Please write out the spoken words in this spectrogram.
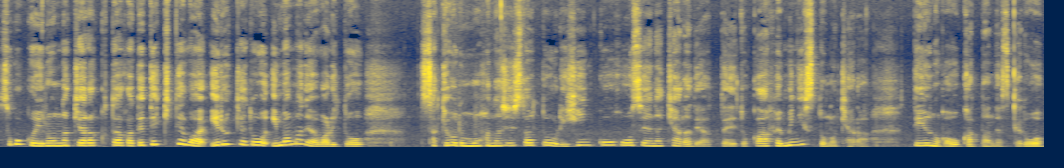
すごくいろんなキャラクターが出てきてはいるけど今までは割と先ほどもお話しした通り貧困法制なキャラであったりとかフェミニストのキャラっていうのが多かったんですけど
